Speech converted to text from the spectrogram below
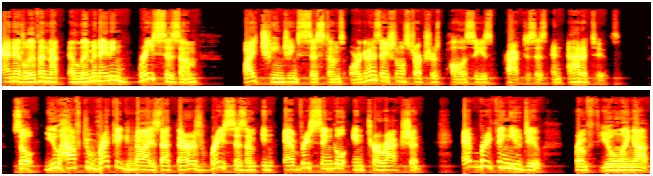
and elimin- eliminating racism by changing systems, organizational structures, policies, practices, and attitudes. So you have to recognize that there is racism in every single interaction. Everything you do, from fueling up,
